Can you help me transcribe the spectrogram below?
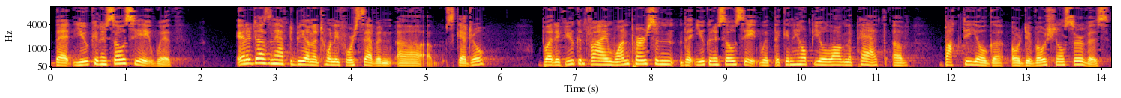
that you can associate with, and it doesn't have to be on a 24-7 uh, schedule. But if you can find one person that you can associate with that can help you along the path of bhakti yoga or devotional service,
